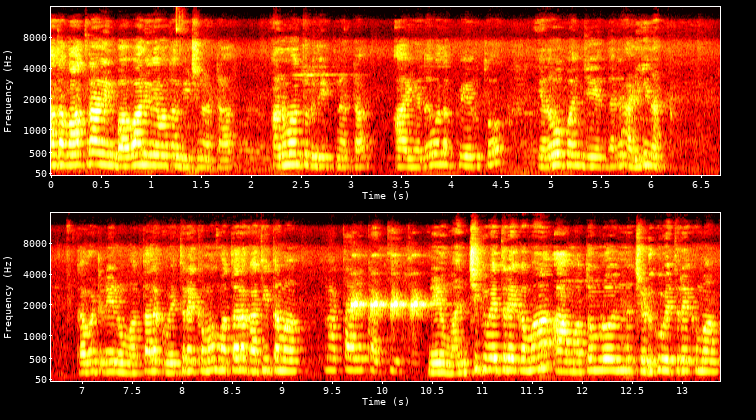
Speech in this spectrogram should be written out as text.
అంత మాత్రం నేను భవానీ దేవతను తిట్టినట్ట హనుమంతుడు తిట్టినట్ట ఆ ఎదవల పేరుతో ఎదవ పని చేయొద్దని అడిగినట్టు. కాబట్టి నేను మతాలకు వ్యతిరేకమా మతాలకు అతీతమా? నేను మంచికి వ్యతిరేకమా ఆ మతంలో ఉన్న చెడుకు వ్యతిరేకమా?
